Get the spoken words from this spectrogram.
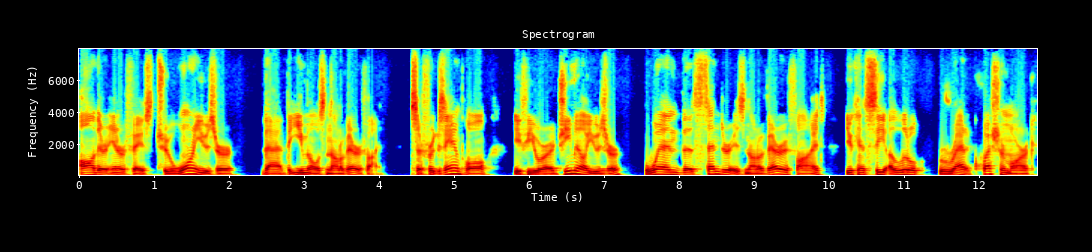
on their interface to warn user that the email is not verified. So for example, if you are a Gmail user, when the sender is not verified, you can see a little red question mark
